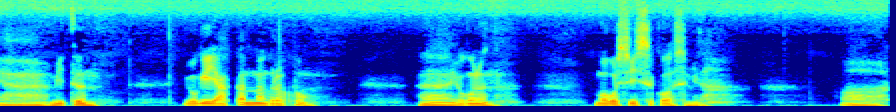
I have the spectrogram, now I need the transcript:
야, 밑은 여기 약간만 그렇고 아, 요거는 먹을 수 있을 것 같습니다. 아,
